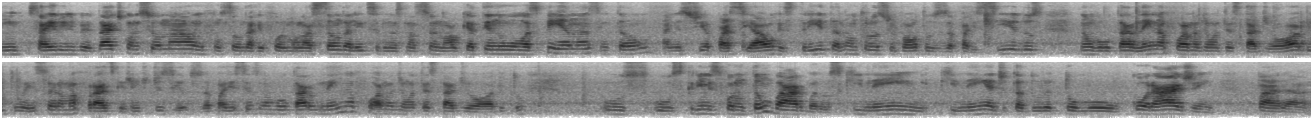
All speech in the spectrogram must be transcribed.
em, saíram em liberdade condicional em função da reformulação da Lei de Segurança Nacional que atenuou as penas, então anistia parcial, restrita, não trouxe de volta os desaparecidos, não voltaram nem na forma de um atestado de óbito, isso era uma frase que a gente dizia, os desaparecidos não voltaram nem na forma de um atestado de óbito, os, os crimes foram tão bárbaros que nem, que nem a ditadura tomou coragem para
